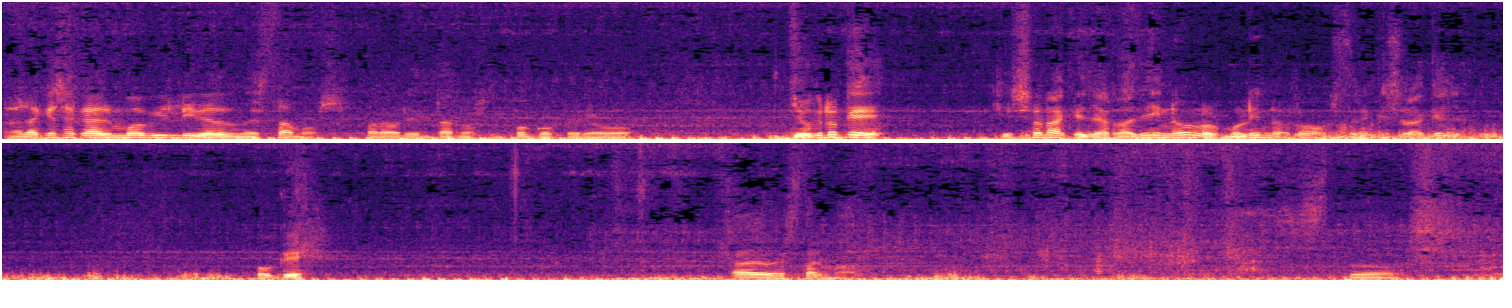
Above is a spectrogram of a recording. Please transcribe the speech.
Habrá que sacar el móvil y ver dónde estamos para orientarnos un poco, pero yo creo que, que son aquellas de allí, ¿no? Los molinos, vamos, tienen que ser aquellas. ¿O qué? A ver, ¿dónde está el mar? Estos...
